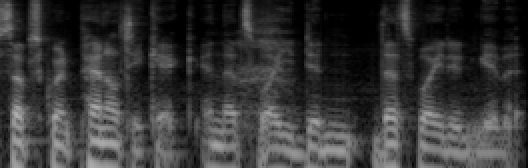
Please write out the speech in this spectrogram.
subsequent penalty kick, and that's why he didn't. That's why he didn't give it.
